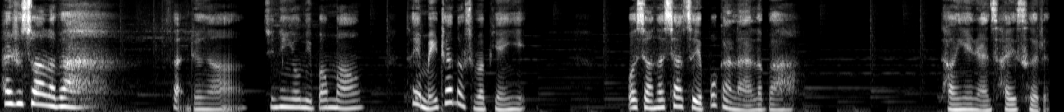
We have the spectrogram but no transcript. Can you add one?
还是算了吧，反正啊，今天有你帮忙，他也没占到什么便宜。我想他下次也不敢来了吧。唐嫣然猜测着，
